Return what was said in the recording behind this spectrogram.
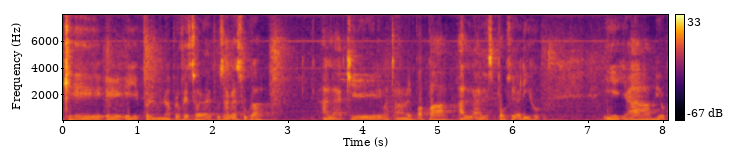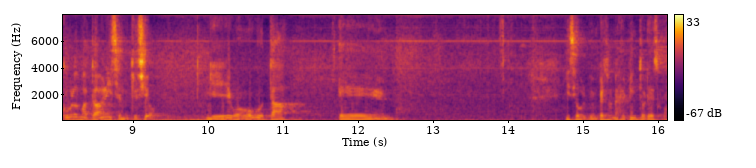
que eh, fue una profesora de Fusagasugá a la que le mataron al papá, al esposo y al hijo, y ella vio cómo los mataban y se enloqueció. Y ella llegó a Bogotá eh, y se volvió un personaje pintoresco.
